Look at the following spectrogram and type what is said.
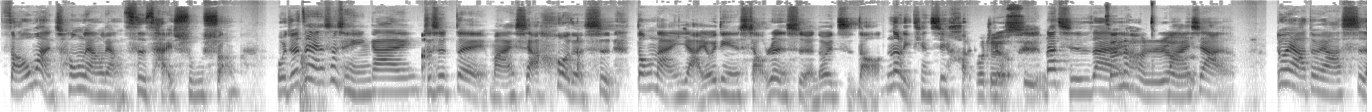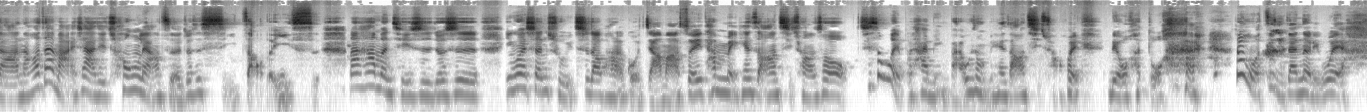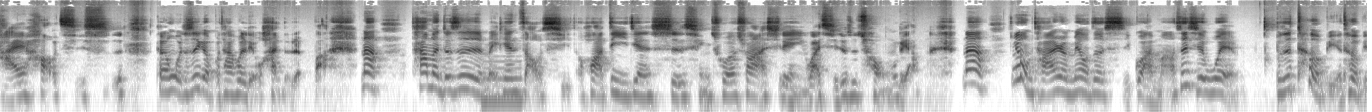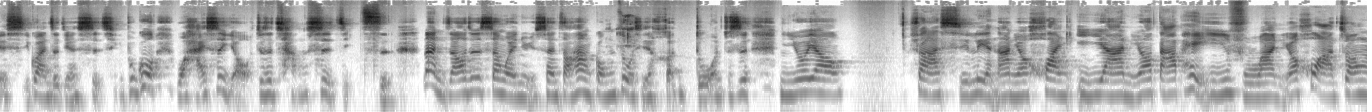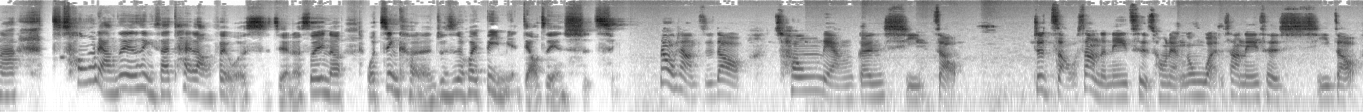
早晚冲凉两次才舒爽。我觉得这件事情应该就是对马来西亚或者是东南亚有一点小认识的人都会知道，那里天气很热。我觉得是那其实，在真的很热马来西亚。对啊，对啊，是啊。然后在马来西亚，其实冲凉指的就是洗澡的意思。那他们其实就是因为身处于赤道旁的国家嘛，所以他们每天早上起床的时候，其实我也不太明白为什么每天早上起床会流很多汗。就我自己在那里，我也还好，其实可能我就是一个不太会流汗的人吧。那他们就是每天早起的话，第一件事情除了刷牙洗脸以外，其实就是冲凉。那因为我们台湾人没有这个习惯嘛，所以其实我也。不是特别特别习惯这件事情，不过我还是有就是尝试几次。那你知道，就是身为女生，早上工作其实很多，就是你又要刷牙洗脸啊，你要换衣啊，你要搭配衣服啊，你要化妆啊，冲凉这件事情实在太浪费我的时间了，所以呢，我尽可能就是会避免掉这件事情。那我想知道，冲凉跟洗澡，就早上的那一次冲凉跟晚上那一次洗澡。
